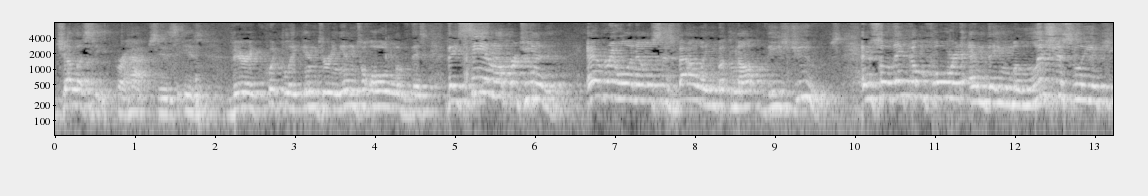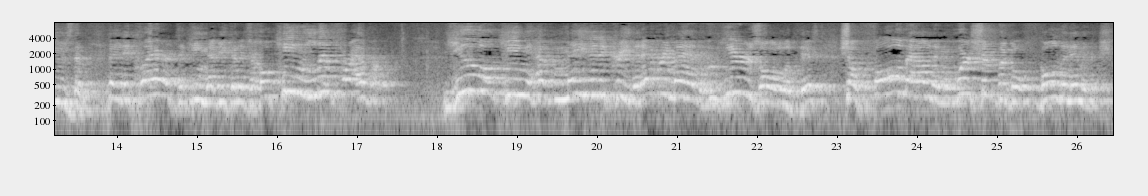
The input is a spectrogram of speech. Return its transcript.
Jealousy, perhaps, is, is very quickly entering into all of this. They see an opportunity. Everyone else is bowing, but not these Jews. And so they come forward and they maliciously accuse them. They declare to King Nebuchadnezzar, O king, live forever. You, O king, have made a decree that every man who hears all of this shall fall down and worship the golden image.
